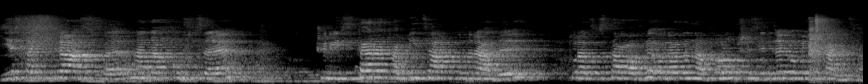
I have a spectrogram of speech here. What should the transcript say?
jest taki transfer na dachówce, czyli stara tablica Konrady, która została wyorana na polu przez jednego mieszkańca.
